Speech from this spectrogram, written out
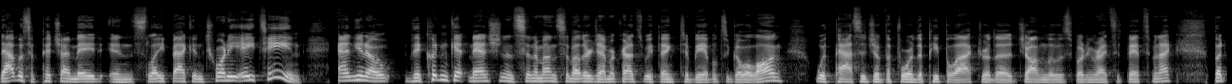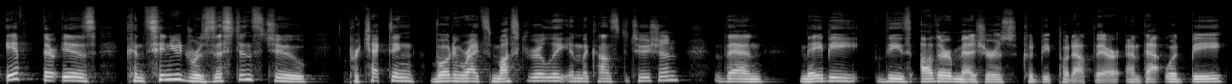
That was a pitch I made in Slate back in 2018. And, you know, they couldn't get Manchin and Sinema and some other Democrats, we think, to be able to go along with passage of the For the People Act or the John Lewis Voting Rights Advancement Act. But if there is continued resistance to protecting voting rights muscularly in the Constitution, then maybe these other measures could be put out there. And that would be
